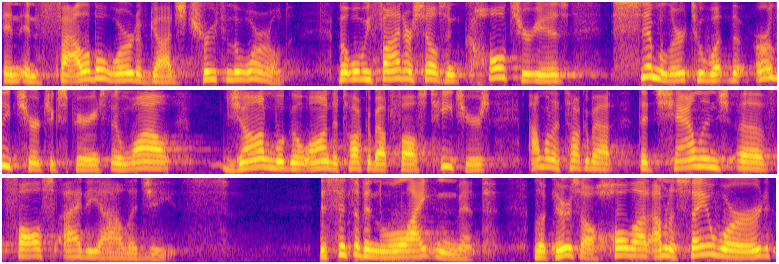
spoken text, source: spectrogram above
an infallible word of God's truth in the world. But what we find ourselves in culture is similar to what the early church experienced. And while John will go on to talk about false teachers, I want to talk about the challenge of false ideologies, the sense of enlightenment. Look, there's a whole lot. I'm going to say a word,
